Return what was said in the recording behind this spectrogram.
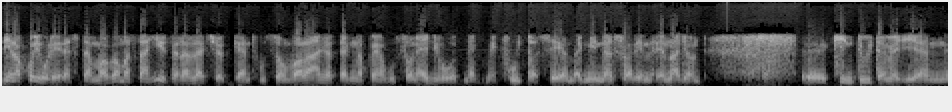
Én akkor jól éreztem magam, aztán hirtelen lecsökkent 20 valány, tegnap olyan 21 volt, meg, meg fújt a szél, meg minden, szóval én, én nagyon kint ültem egy ilyen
